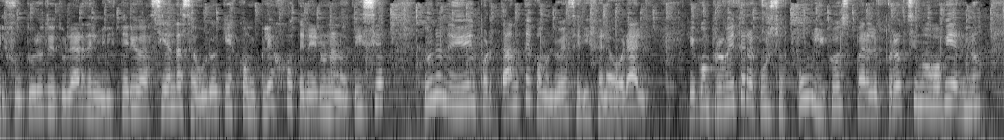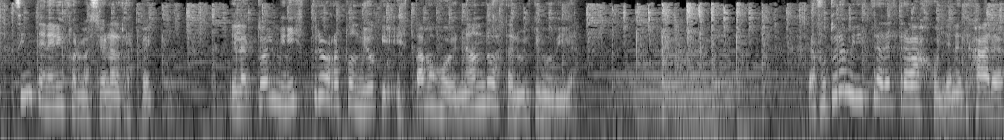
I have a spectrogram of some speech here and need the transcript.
El futuro titular del Ministerio de Hacienda aseguró que es complejo tener una noticia de una medida importante como lo es el IFE laboral, que compromete recursos públicos para el próximo gobierno sin tener información al respecto. El actual ministro respondió que estamos gobernando hasta el último día. La futura ministra del Trabajo, Janet Jara,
